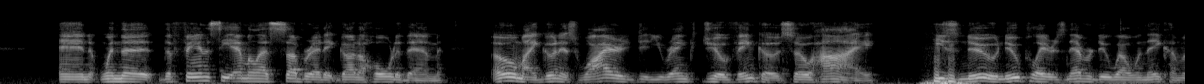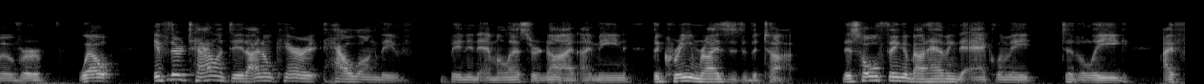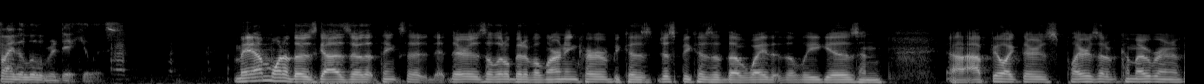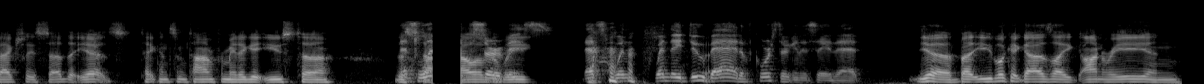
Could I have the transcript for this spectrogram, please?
and when the the fantasy MLS subreddit got a hold of them, oh my goodness, why did you rank Giovinco so high? He's new. New players never do well when they come over. Well, if they're talented, I don't care how long they've been in MLS or not. I mean, the cream rises to the top. This whole thing about having to acclimate to the league, I find a little ridiculous. I mean, I'm one of those guys though that thinks that there is a little bit of a learning curve because just because of the way that the league is, and uh, I feel like there's players that have come over and have actually said that yeah, it's taken some time for me to get used to the That's style of service. the league. That's when when they do bad. Of course, they're going to say that. Yeah, but you look at guys like Henri, and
